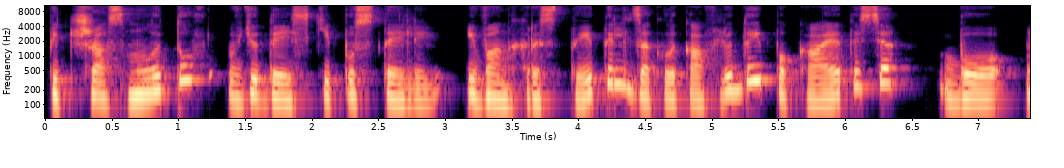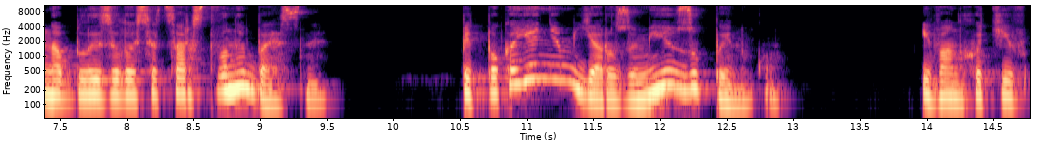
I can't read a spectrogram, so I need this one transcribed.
Під час молитов в юдейській пустелі Іван Хреститель закликав людей покаятися, бо наблизилося Царство Небесне. Під покаянням я розумію зупинку. Іван хотів,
